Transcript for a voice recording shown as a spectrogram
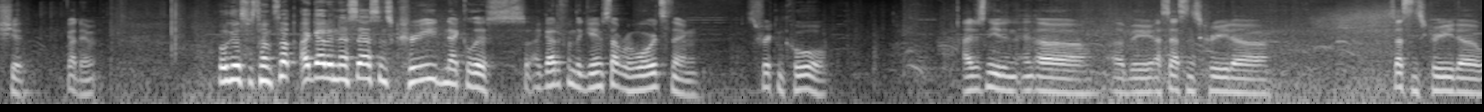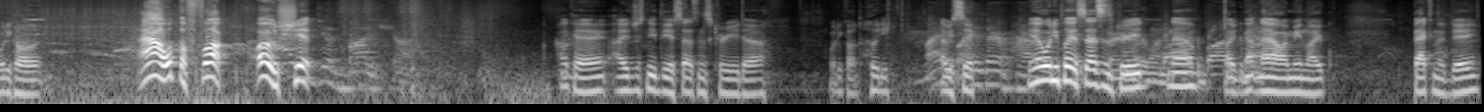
Shit. God damn it. Well, guess this time suck. I got an Assassin's Creed necklace. I got it from the GameStop rewards thing. It's freaking cool. I just need an uh, uh the Assassin's Creed uh Assassin's Creed uh what do you call it? Ow! What the fuck? Oh shit! Okay, I just need the Assassin's Creed uh what do you call it? Hoodie. That'd be sick. You know when you play Assassin's Creed now? Like not now, I mean like back in the day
